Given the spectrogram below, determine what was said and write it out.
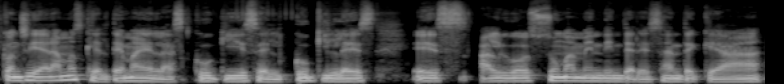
Consideramos que el tema de las cookies, el cookieless, es algo sumamente interesante que ha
